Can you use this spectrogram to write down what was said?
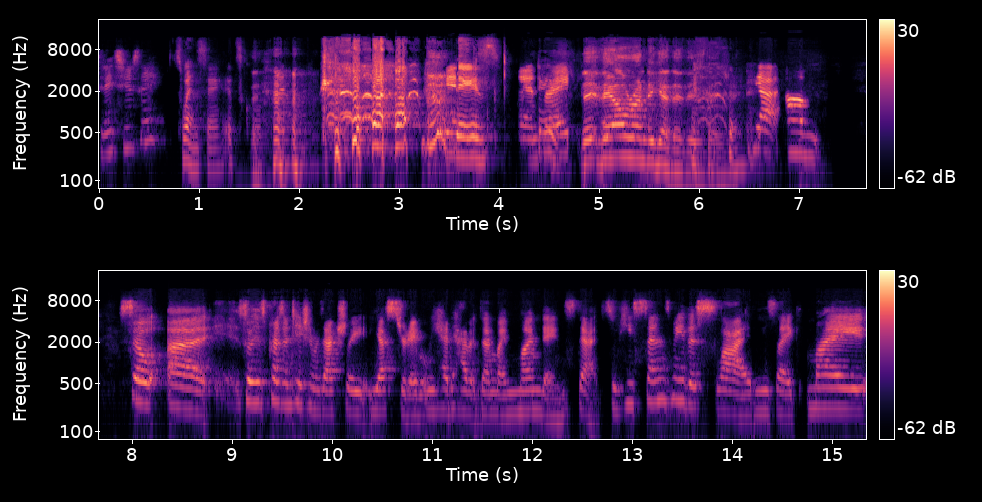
Today Tuesday? It's Wednesday. It's cool. days. And, right? They, they all run together these days, right? yeah. Um, so uh, so his presentation was actually yesterday but we had to have it done by monday instead so he sends me this slide and he's like my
